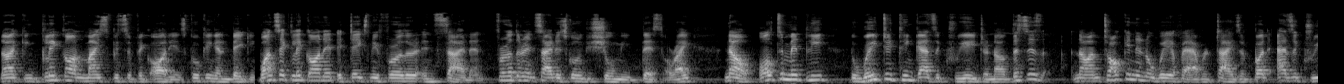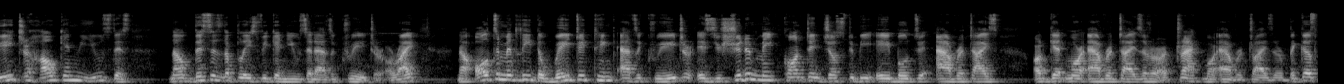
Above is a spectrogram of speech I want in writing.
Now I can click on my specific audience, cooking and baking. Once I click on it, it takes me further inside and further inside is going to show me this, all right? Now, ultimately, the way to think as a creator, now this is, now I'm talking in a way of advertiser, but as a creator, how can we use this? Now, this is the place we can use it as a creator, all right? Now, ultimately, the way to think as a creator is you shouldn't make content just to be able to advertise or get more advertiser or attract more advertiser because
